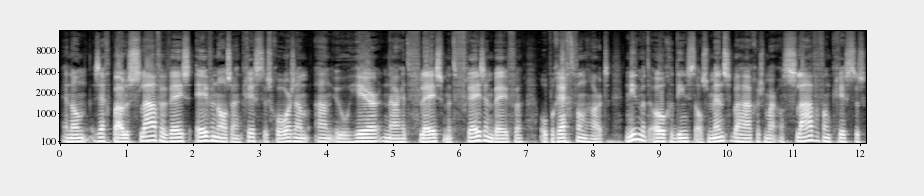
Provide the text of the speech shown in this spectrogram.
En dan zegt Paulus: Slaven, wees evenals aan Christus gehoorzaam aan uw Heer naar het vlees, met vrees en beven, oprecht van hart. Niet met ogen diensten als mensenbehagers, maar als slaven van Christus.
